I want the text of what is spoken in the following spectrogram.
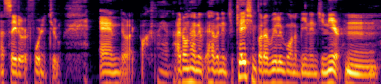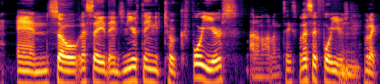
let's say they were 42 and they're like, oh man, I don't have, have an education, but I really want to be an engineer. And so let's say the engineer thing it took four years. I don't know how long it takes, but let's say four years. We're like,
